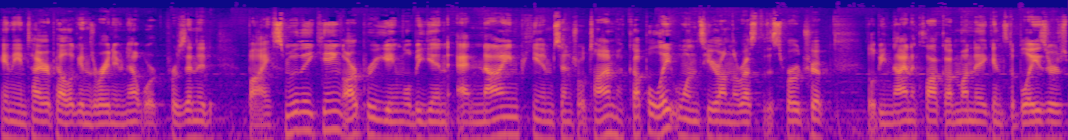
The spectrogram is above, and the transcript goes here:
and the entire Pelicans radio network presented by Smoothie King. Our pregame will begin at 9 p.m. Central Time. A couple late ones here on the rest of this road trip. It'll be 9 o'clock on Monday against the Blazers,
